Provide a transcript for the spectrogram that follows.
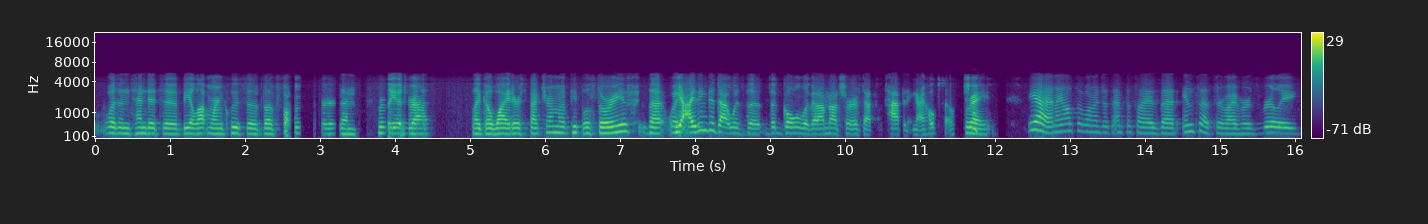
was intended to be a lot more inclusive of photographers and really address like a wider spectrum of people's stories is that what yeah, I think that that was the the goal of it. I'm not sure if that's what's happening. I hope so. right yeah and i also want to just emphasize that incest survivors really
